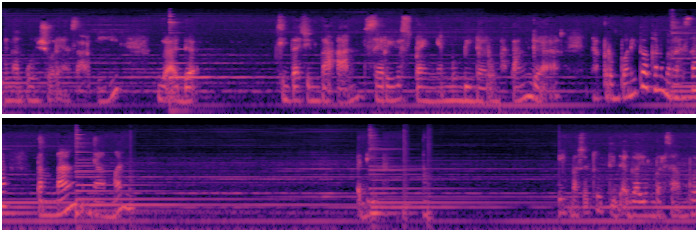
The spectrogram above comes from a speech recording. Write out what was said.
dengan unsur yang syar'i nggak ada cinta-cintaan serius pengen membina rumah tangga nah perempuan itu akan merasa tenang nyaman. Jadi maksud itu tidak gayung bersambut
